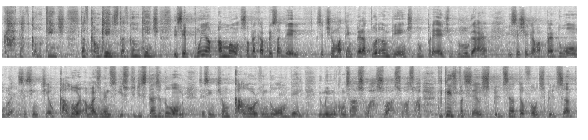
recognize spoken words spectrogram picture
cara, está ficando quente, está ficando quente, está ficando quente. E você punha a mão sobre a cabeça dele, você tinha uma temperatura ambiente do prédio, do lugar, e você chegava perto do ombro, você sentia o calor mais ou menos isso de distância do ombro, você sentia um calor vindo do ombro dele, e o menino começava a suar, suar, suar, suar. O que, que é isso? Falei assim, é o Espírito Santo, é o fogo do Espírito Santo.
